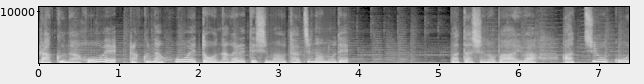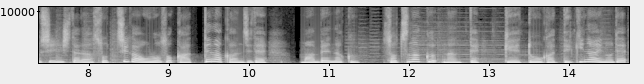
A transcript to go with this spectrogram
楽な方へ楽な方へと流れてしまうたちなので私の場合はあっちを更新したらそっちがおろそかってな感じでまんべんなくそつなくなんて芸当ができないので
